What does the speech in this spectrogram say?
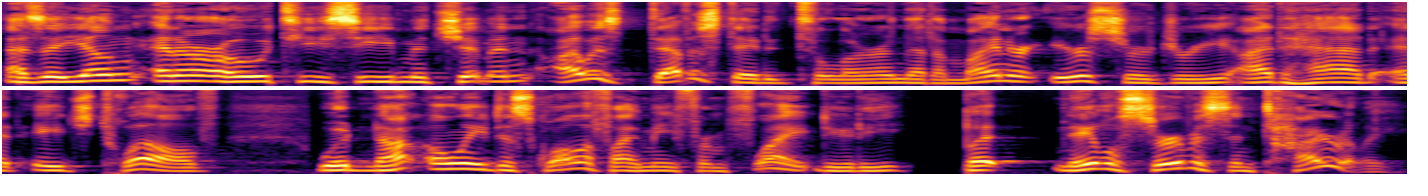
As a young NROTC midshipman, I was devastated to learn that a minor ear surgery I'd had at age 12 would not only disqualify me from flight duty, but naval service entirely.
